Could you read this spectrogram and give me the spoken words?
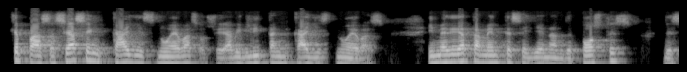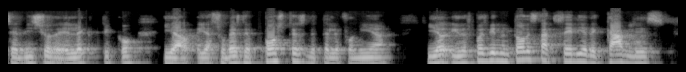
¿Qué pasa? Se hacen calles nuevas o se habilitan calles nuevas. Inmediatamente se llenan de postes de servicio de eléctrico y a, y a su vez de postes de telefonía. Y, y después vienen toda esta serie de cables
